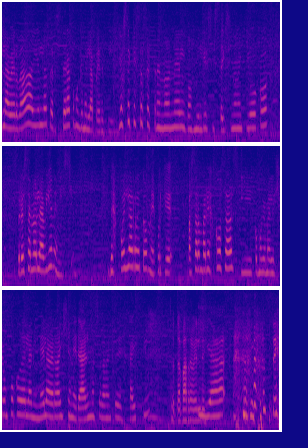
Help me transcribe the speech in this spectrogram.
la verdad, ahí en la tercera como que me la perdí. Yo sé que esa se estrenó en el 2016, si no me equivoco, pero esa no la vi en emisión. Después la retomé, porque pasaron varias cosas y como que me alejé un poco del anime, la verdad, en general, no solamente de Haikyuu. Tu etapa rebelde. Y ya, sí,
